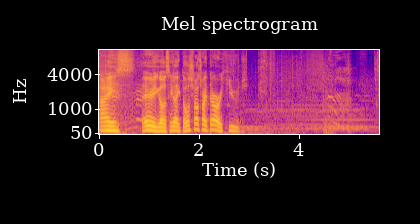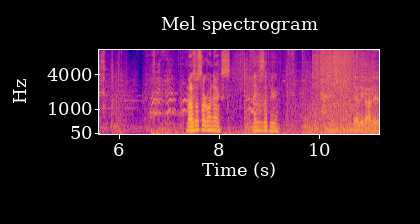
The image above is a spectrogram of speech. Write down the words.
Nice. There you go. See, like, those shots right there are huge. Might as well start going next. Next is up here. Yeah, they got it.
